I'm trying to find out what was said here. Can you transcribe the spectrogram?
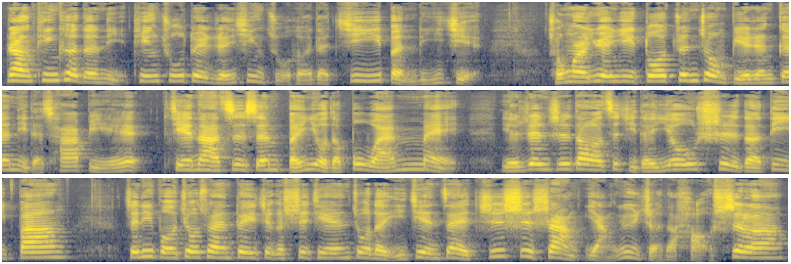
让听课的你听出对人性组合的基本理解。从而愿意多尊重别人跟你的差别，接纳自身本有的不完美，也认知到自己的优势的地方。珍妮佛就算对这个世间做了一件在知识上养育者的好事了，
